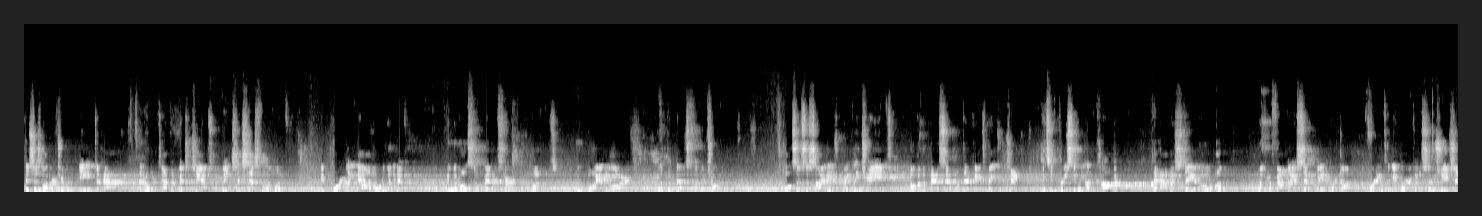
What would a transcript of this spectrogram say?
This is what our children need to have in order to have the best chance of being successful in life. Importantly, now more than ever, it would also better serve the mothers who, by and large, want the best for their children. Also, society has greatly changed over the past several decades, major changes. It's increasingly uncommon to have a stay-at-home mother whether a family is separated or not. According to the American Association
